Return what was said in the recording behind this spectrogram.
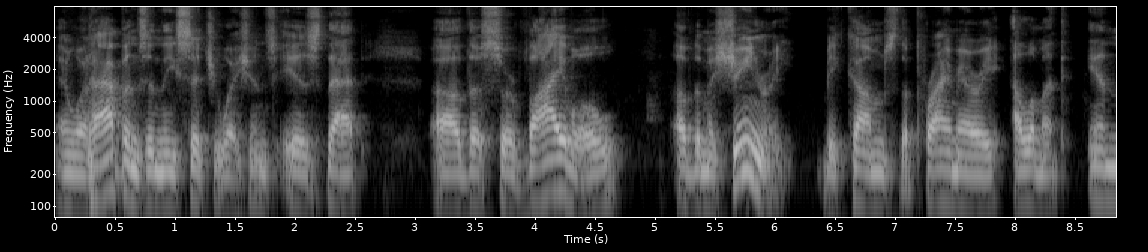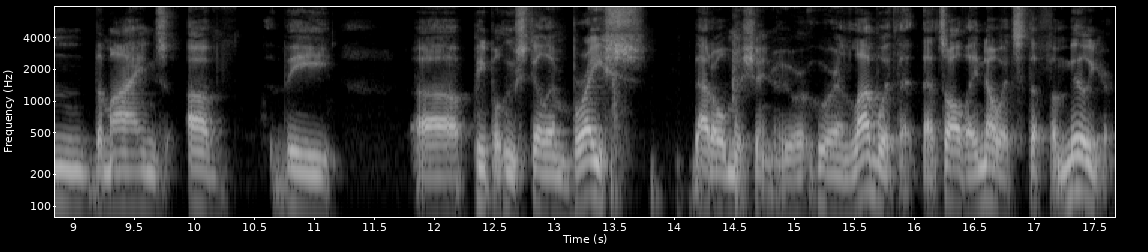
And what happens in these situations is that uh, the survival of the machinery becomes the primary element in the minds of the uh, people who still embrace that old machinery, who are, who are in love with it. That's all they know. It's the familiar.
